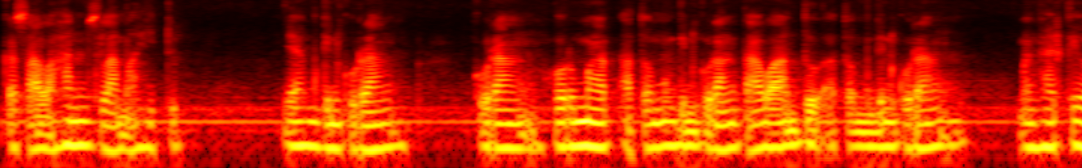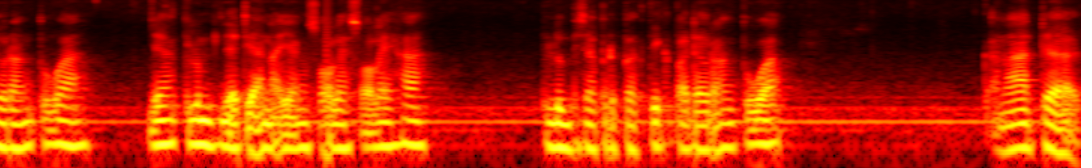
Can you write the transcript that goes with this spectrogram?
kesalahan selama hidup. Ya mungkin kurang kurang hormat atau mungkin kurang tawadhu atau mungkin kurang menghargai orang tua. Ya belum menjadi anak yang soleh soleha, belum bisa berbakti kepada orang tua. Karena ada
